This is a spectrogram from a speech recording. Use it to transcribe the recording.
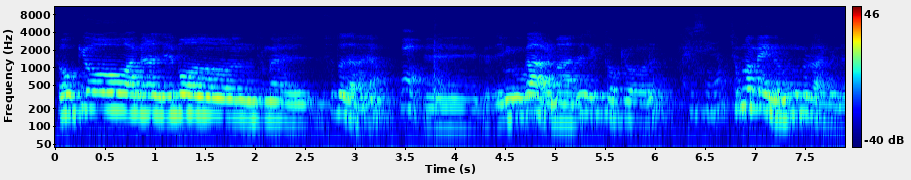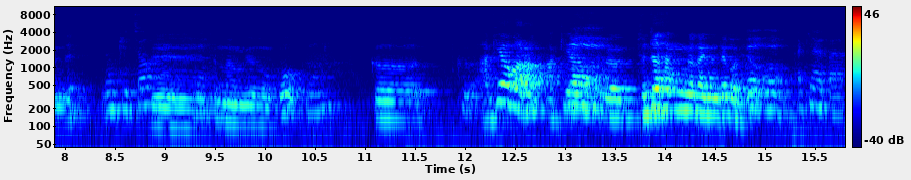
도쿄 하면 일본 정말 수도잖아요. 네, 예, 그래서 인구가 얼마죠? 지금 도쿄는 글쎄요. 천만 명이 넘는 걸로 알고 있는데, 넘겠죠? 예, 네. 천만 명도 넘고 네, 그, 그 아키하바라, 아키하 네. 그 전자상가가 있는 데가 어디죠? 네, 네. 아키하바라.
